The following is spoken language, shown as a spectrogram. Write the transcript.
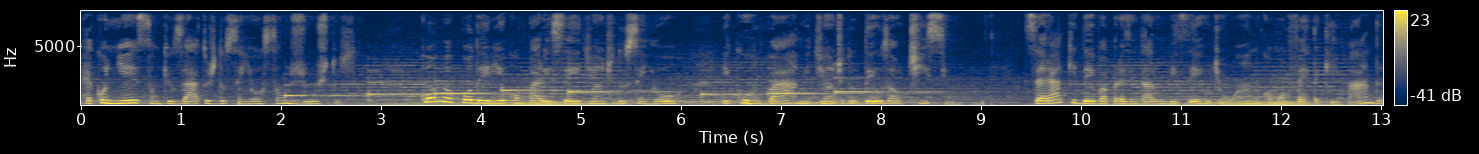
Reconheçam que os atos do Senhor são justos. Como eu poderia comparecer diante do Senhor e curvar-me diante do Deus Altíssimo? Será que devo apresentar um bezerro de um ano como oferta queimada?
